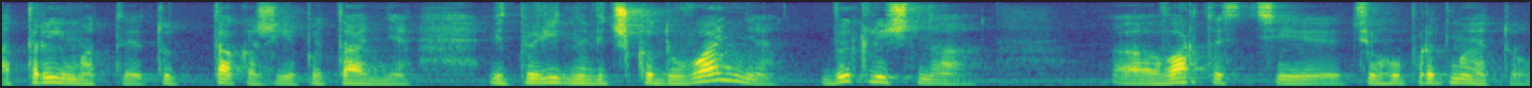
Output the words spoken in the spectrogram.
отримати, тут також є питання, відповідне відшкодування виключно е, вартості цього предмету.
